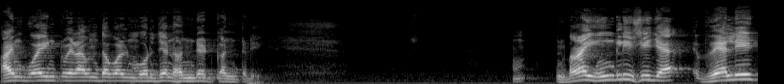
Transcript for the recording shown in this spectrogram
I am going to around the world more than hundred country my English is valid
